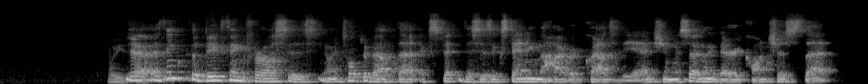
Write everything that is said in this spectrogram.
What do you yeah, say? I think the big thing for us is, you know, I talked about that, this is extending the hybrid cloud to the edge, and we're certainly very conscious that,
